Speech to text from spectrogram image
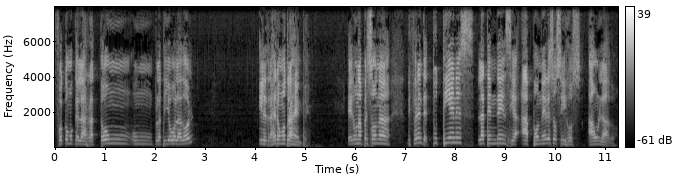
fue como que le arrastró un, platillo volador y le trajeron otra gente. Era una persona diferente. Tú tienes la tendencia a poner esos hijos a un lado.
